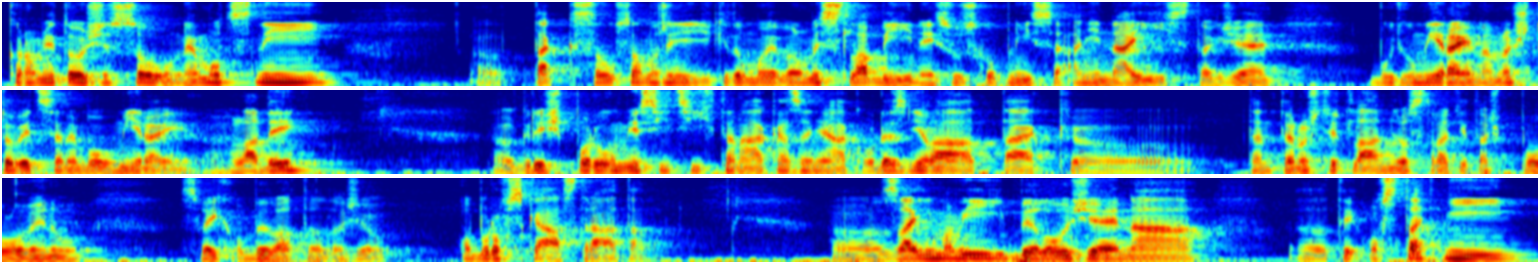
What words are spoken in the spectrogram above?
kromě toho, že jsou nemocní, eh, tak jsou samozřejmě díky tomu i velmi slabí, nejsou schopní se ani najíst, takže buď umírají na neštovice, nebo umírají hlady. Když po dvou měsících ta nákaza nějak odezněla, tak ten Tenochtitlán měl ztratit až polovinu svých obyvatel, takže obrovská ztráta. Eh, zajímavý bylo, že na eh, ty ostatní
